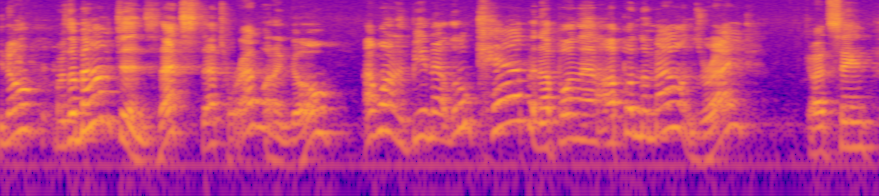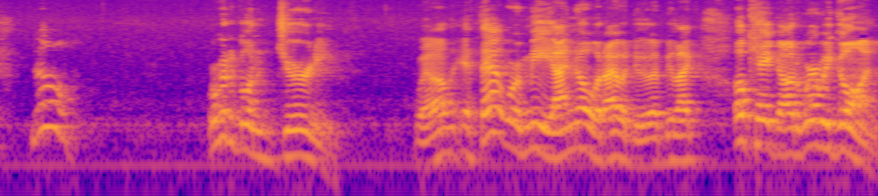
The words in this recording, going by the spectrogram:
You know, or the mountains. That's that's where I want to go. I want to be in that little cabin up on that up on the mountains, right? God's saying, No. We're gonna go on a journey. Well, if that were me, I know what I would do. I'd be like, okay, God, where are we going?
